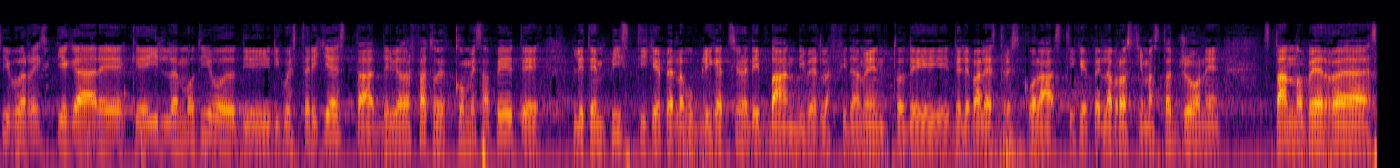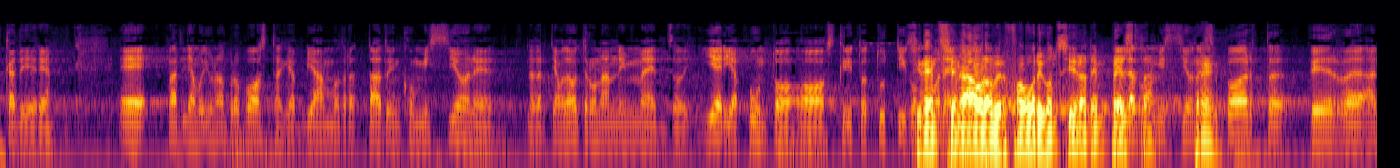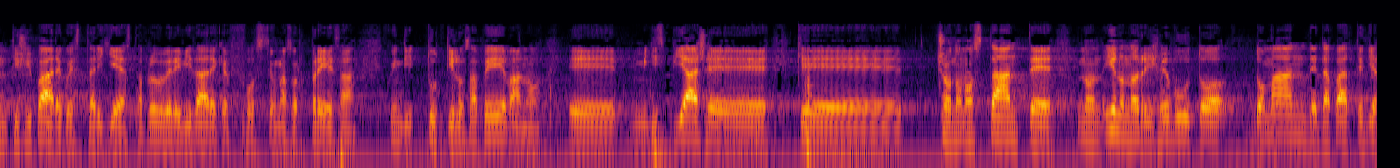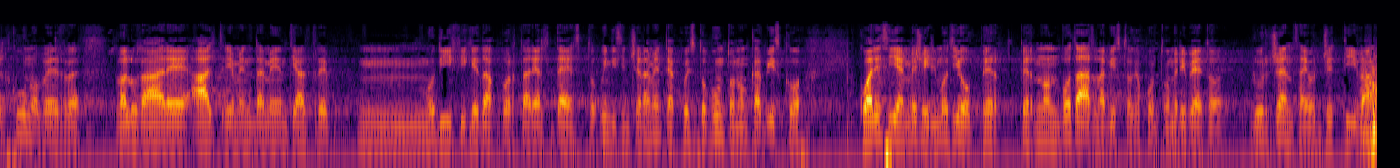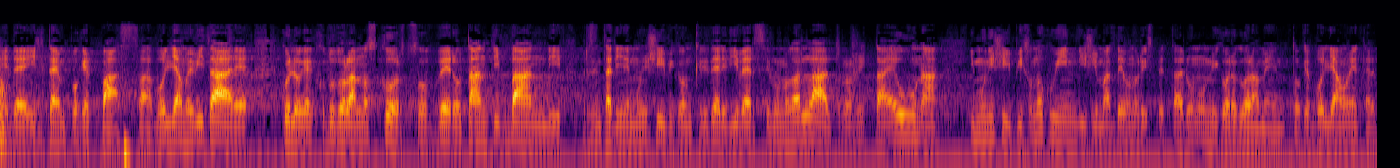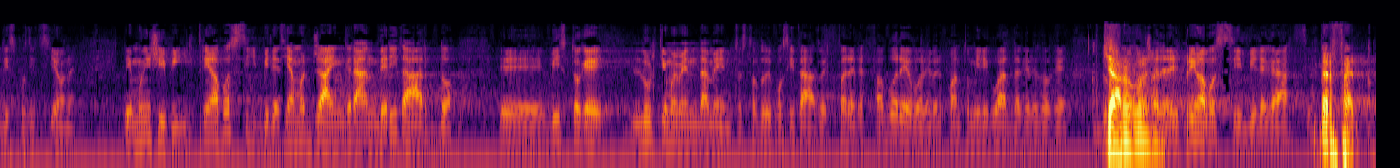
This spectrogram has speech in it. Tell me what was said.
Sì, vorrei spiegare che il motivo di, di, questa richiesta deriva dal fatto che, come sapete, le tempistiche per la pubblicazione dei bandi per l'affidamento delle palestre scolastiche per la prossima stagione stanno per eh, scadere. E parliamo di una proposta che abbiamo trattato in commissione la trattiamo da oltre un anno e mezzo. Ieri appunto ho scritto a tutti i Silenzio in aula per favore, consigliera Tempesta. della Commissione Prego. Sport per anticipare questa richiesta, proprio per evitare che fosse una sorpresa. Quindi tutti lo sapevano e mi dispiace che ciò nonostante non, io non ho ricevuto domande da parte di alcuno per valutare altri emendamenti, altre mh, modifiche da apportare al testo, quindi sinceramente a questo punto non capisco quale sia invece il motivo per, per non votarla, visto che appunto, come ripeto, l'urgenza è oggettiva ed è il tempo che passa. Vogliamo evitare quello che è accaduto l'anno scorso, ovvero tanti bandi presentati nei municipi con criteri diversi l'uno dall'altro, la città è una, i municipi sono 15 ma devono rispettare un unico regolamento che vogliamo mettere a disposizione dei municipi il prima possibile, siamo già in grande ritardo eh, visto che l'ultimo emendamento è stato depositato, il parere è favorevole, per quanto mi riguarda credo che dobbiamo procedere il prima possibile. Grazie. Perfetto.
